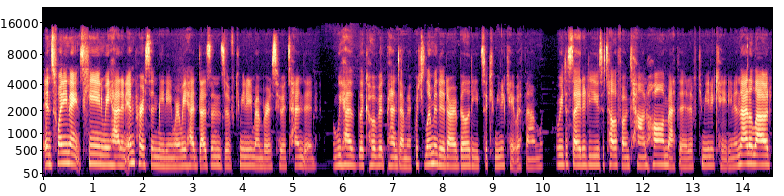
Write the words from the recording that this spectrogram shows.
In 2019, we had an in-person meeting where we had dozens of community members who attended. We had the COVID pandemic, which limited our ability to communicate with them. We decided to use a telephone town hall method of communicating, and that allowed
